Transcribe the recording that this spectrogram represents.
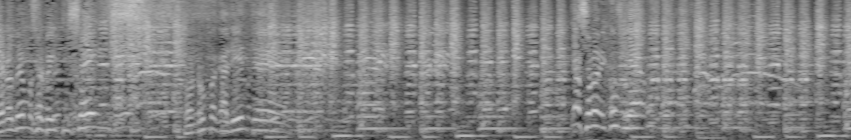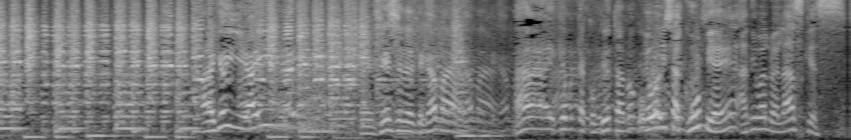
Ya nos vemos el 26 con rumba caliente. Ya se va mi cumbia. Para yo ir ahí. El jefe de Tecama. Ay, qué bonita cumbiota, ¿no? Qué bonita cumbia, ¿eh? Aníbal Velázquez.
